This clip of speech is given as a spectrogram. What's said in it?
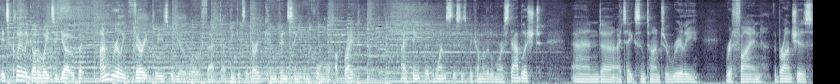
It's clearly got a way to go, but I'm really very pleased with the overall effect. I think it's a very convincing informal upright. I think that once this has become a little more established and uh, I take some time to really refine the branches,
